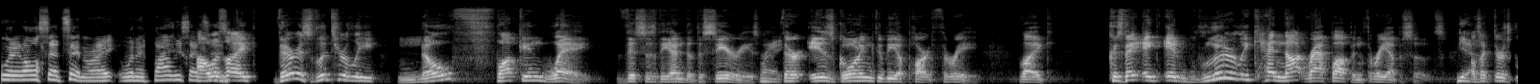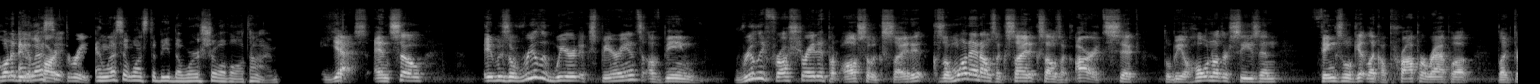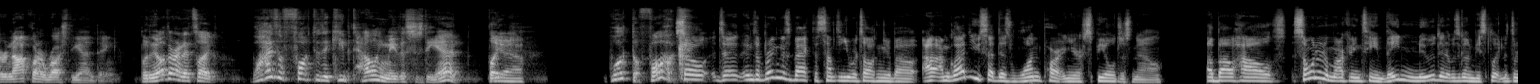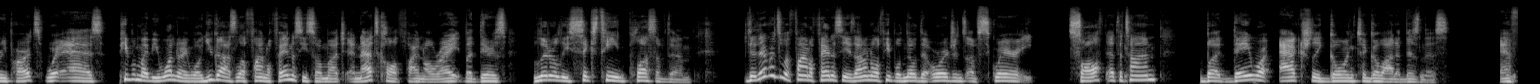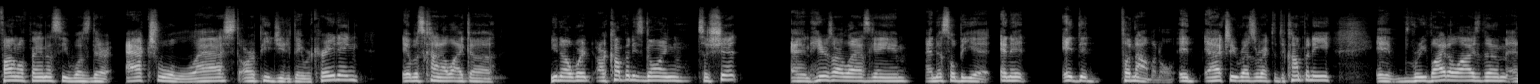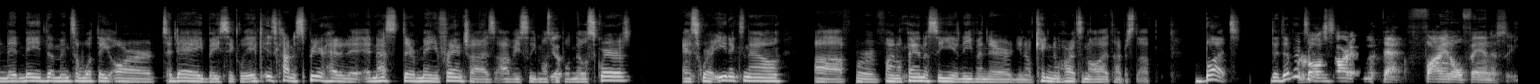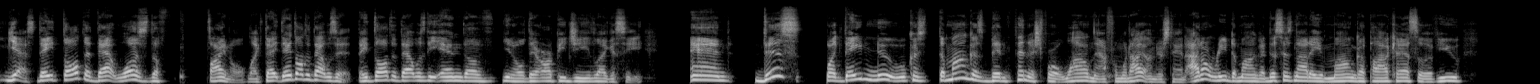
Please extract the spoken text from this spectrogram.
When it all sets in, right? When it finally sets I in. was like, there is literally no fucking way this is the end of the series. Right. There is going to be a part three. Like, because they it, it literally cannot wrap up in three episodes. Yeah. I was like, there's going to be Unless a part it- three. unless it wants to be the worst show of all time. Yes. And so it was a really weird experience of being really frustrated, but also excited. Because on one end, I was excited because I was like, all right, sick. There'll be a whole nother season. Things will get like a proper wrap up. Like they're not going to rush the ending. But on the other end, it's like, why the fuck do they keep telling me this is the end? Like, yeah. What the fuck? So, to, and to bring this back to something you were talking about, I, I'm glad you said this one part in your spiel just now about how someone in the marketing team they knew that it was going to be split into three parts. Whereas people might be wondering, well, you guys love Final Fantasy so much, and that's called Final, right? But there's literally 16 plus of them. The difference with Final Fantasy is I don't know if people know the origins of Square Soft at the time, but they were actually going to go out of business. And Final Fantasy was their actual last RPG that they were creating. It was kind of like a you know, we're our company's going to shit, and here's our last game, and this will be it. And it it did phenomenal. It actually resurrected the company, it revitalized them, and it made them into what they are today. Basically, it, it's kind of spearheaded it, and that's their main franchise. Obviously, most Yep. people know Squares and Square Enix now uh, for Final Fantasy and even their you know Kingdom Hearts and all that type of stuff. But the difference it all started with that Final Fantasy. yes, they thought that that was the final. Like they, they thought that that was it. They thought that that was the end of you know their RPG legacy. And this, like they knew because the manga's been finished for a while now, from what I understand. I don't read the manga. This is not a manga podcast, so if you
